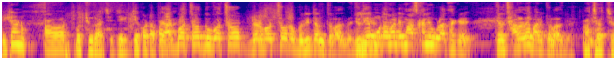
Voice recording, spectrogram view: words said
রিটার্ন পাওয়ার প্রচুর আছে যে যে কটা এক বছর দু বছর দেড় বছর রিটার্ন চলে আসবে। যদি মোটামুটি মাঝখানে উড়া থাকে কেউ ছাড়লে বাড়ি চলে আসবে। আচ্ছা আচ্ছা।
